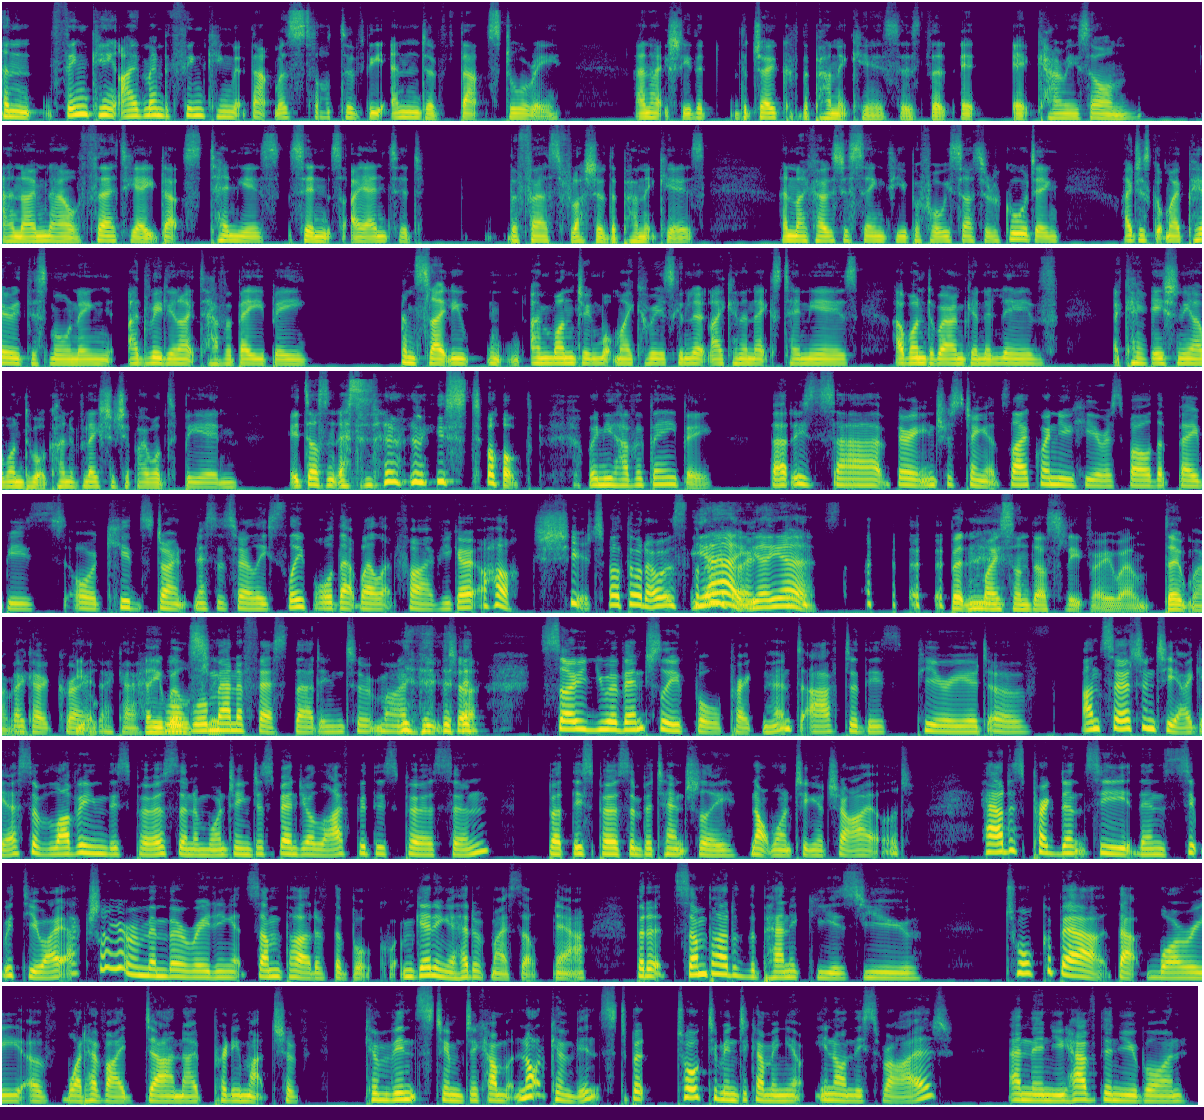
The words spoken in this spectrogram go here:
and thinking i remember thinking that that was sort of the end of that story and actually the the joke of the panic years is that it it carries on and i'm now 38 that's 10 years since i entered the first flush of the panic years and like i was just saying to you before we started recording i just got my period this morning i'd really like to have a baby I'm slightly, I'm wondering what my career is going to look like in the next 10 years. I wonder where I'm going to live. Occasionally, I wonder what kind of relationship I want to be in. It doesn't necessarily stop when you have a baby. That is uh, very interesting. It's like when you hear as well that babies or kids don't necessarily sleep all that well at five. You go, oh, shit, I thought I was. Yeah, yeah, yeah. but my son does sleep very well. Don't worry. Okay, great. He'll, okay. They will we'll, we'll manifest that into my future. so you eventually fall pregnant after this period of uncertainty, I guess, of loving this person and wanting to spend your life with this person, but this person potentially not wanting a child. How does pregnancy then sit with you? I actually remember reading at some part of the book. I'm getting ahead of myself now, but at some part of the panic years, you talk about that worry of what have I done? I pretty much have convinced him to come, not convinced, but talked him into coming in on this ride. And then you have the newborn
